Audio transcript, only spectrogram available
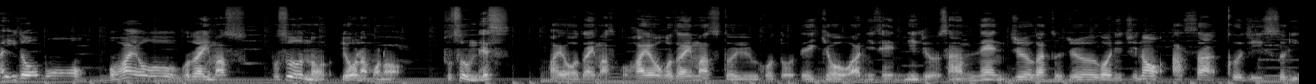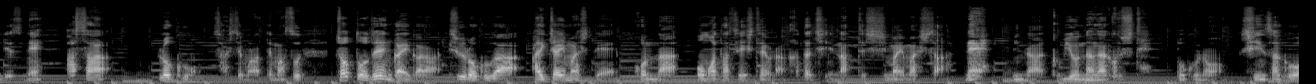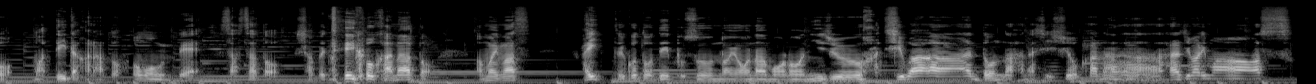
はい、どうも、おはようございます。プスーンのようなもの、プスーンです。おはようございます。おはようございます。ということで、今日は2023年10月15日の朝9時過ぎですね。朝、録音させてもらってます。ちょっと前回から収録が空いちゃいまして、こんなお待たせしたような形になってしまいました。ね。みんな首を長くして、僕の新作を待っていたかなと思うんで、さっさと喋っていこうかなと思います。はい。ということで、プスーンのようなもの28話、どんな話しようかな。始まります。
